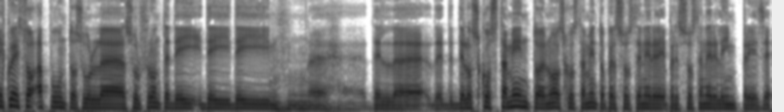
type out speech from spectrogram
E questo appunto sul, sul fronte dei, dei, dei, eh, del, de, dello scostamento, del nuovo scostamento per sostenere, per sostenere le imprese.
